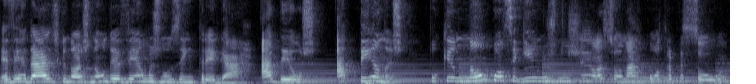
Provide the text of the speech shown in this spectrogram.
É verdade que nós não devemos nos entregar a Deus apenas porque não conseguimos nos relacionar com outra pessoa.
